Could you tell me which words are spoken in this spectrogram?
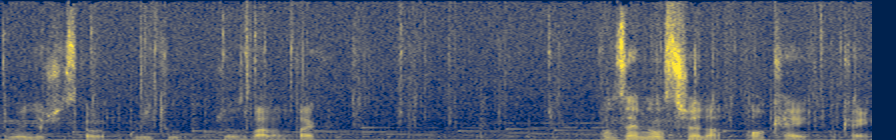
To będzie wszystko mi tu rozwalał, tak? On ze mną strzela. Okej, okej.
